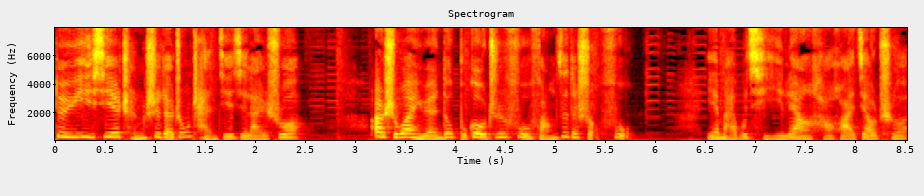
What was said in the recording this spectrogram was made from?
对于一些城市的中产阶级来说，二十万元都不够支付房子的首付，也买不起一辆豪华轿车。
